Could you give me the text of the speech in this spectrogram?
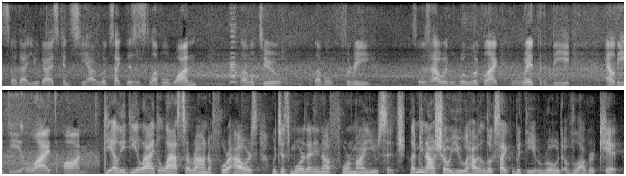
so that you guys can see how it looks like. This is level 1, level 2, level 3. So this is how it will look like with the LED light on. The LED light lasts around 4 hours, which is more than enough for my usage. Let me now show you how it looks like with the Rode Vlogger kit.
